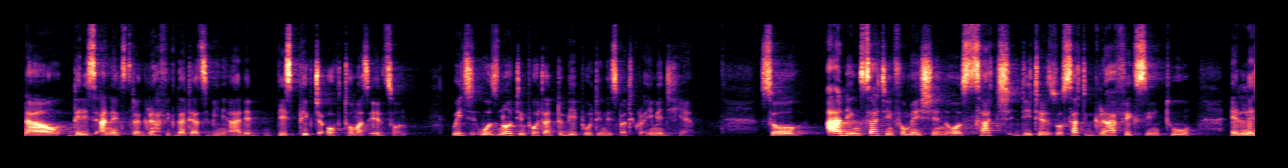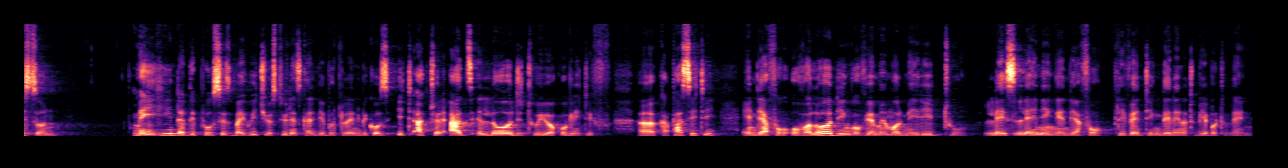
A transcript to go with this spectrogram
Now, there is an extra graphic that has been added, this picture of Thomas Edison, which was not important to be put in this particular image here. So adding such information or such details or such graphics into a lesson may hinder the process by which your students can be able to learn because it actually adds a load to your cognitive uh, capacity and therefore overloading of your memory may lead to less learning and therefore preventing the learner to be able to learn.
